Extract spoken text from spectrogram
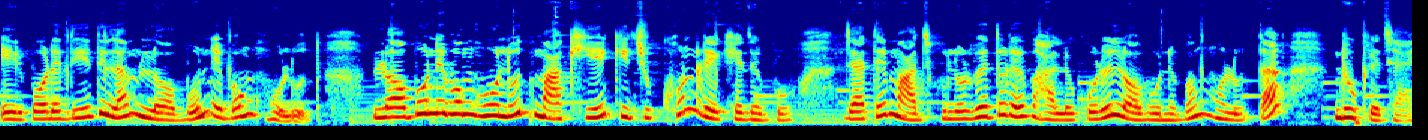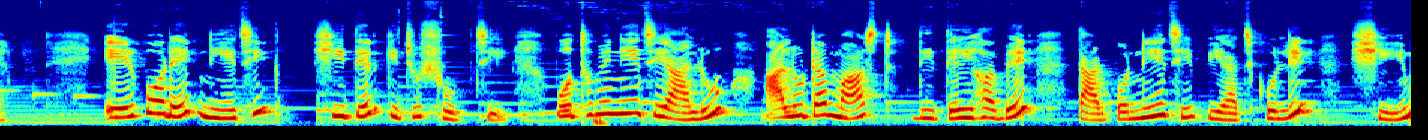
এরপরে দিয়ে দিলাম লবণ এবং হলুদ। লবণ এবং হলুদ মাখিয়ে কিছুক্ষণ রেখে দেব, যাতে মাছগুলোর ভেতরে ভালো করে লবণ এবং হলুদটা ঢুকে যায়। এরপরে নিয়েছি শীতের কিছু সবজি। প্রথমে নিয়েছি আলু। আলুটা মাস্ট দিতেই হবে। তারপর নিয়েছি পেঁয়াজ কলি, শিম,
